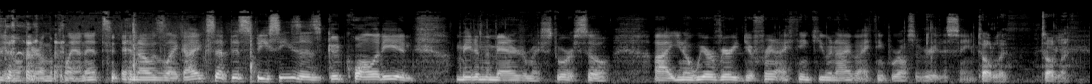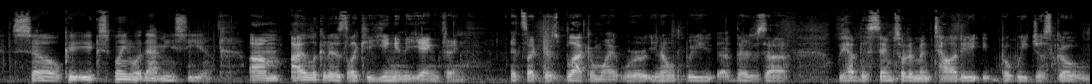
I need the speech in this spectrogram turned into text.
you know, here on the planet. And I was like, I accept this species as good quality, and made him the manager of my store. So, uh, you know, we are very different. I think you and I, but I think we're also very the same. totally, totally. So, could you explain what that means to you? Um, I look at it as like a yin and a yang thing. It's like there's black and white. Where you know we uh, there's uh, we have the same sort of mentality, but we just go.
